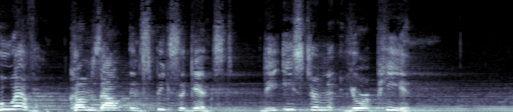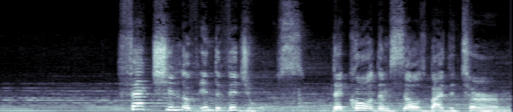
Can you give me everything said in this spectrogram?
whoever comes out and speaks against the Eastern European faction of individuals that call themselves by the term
